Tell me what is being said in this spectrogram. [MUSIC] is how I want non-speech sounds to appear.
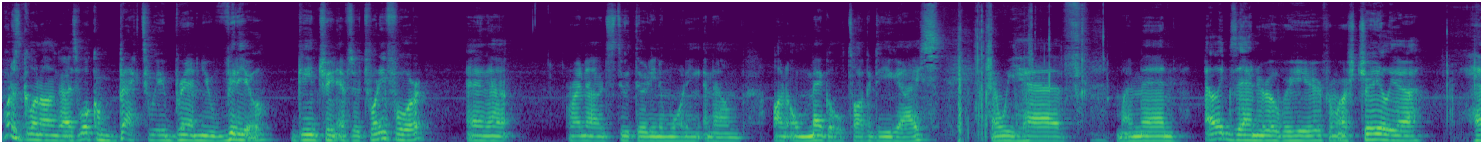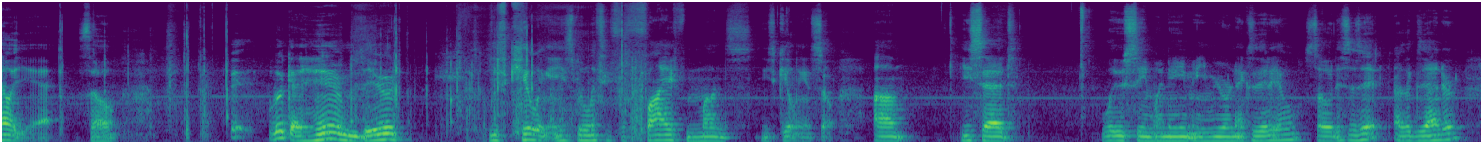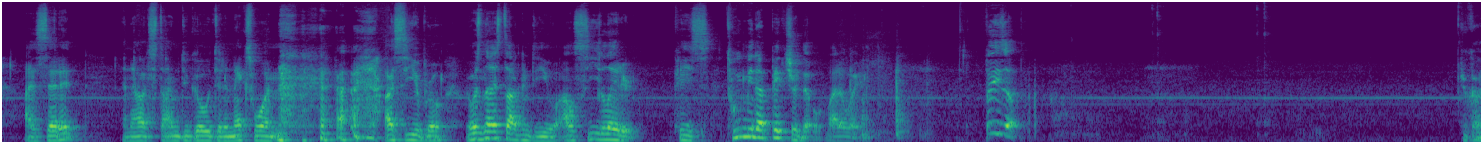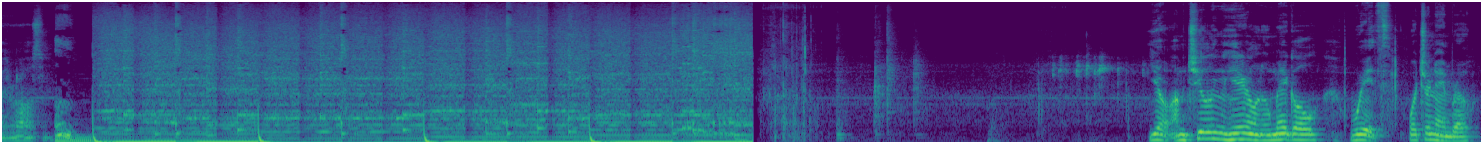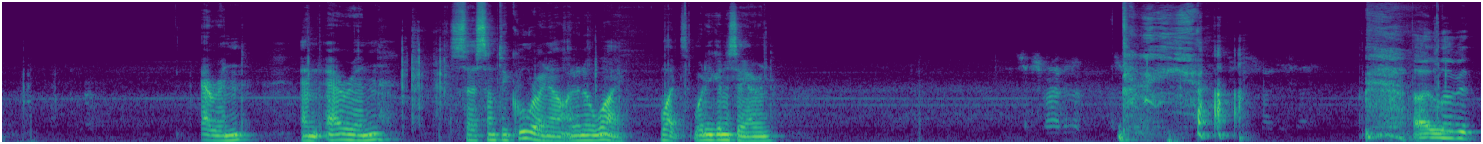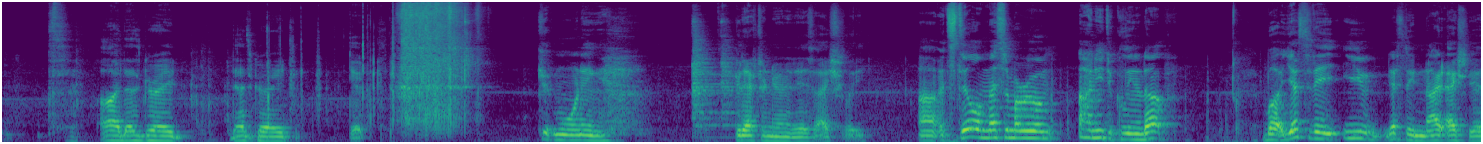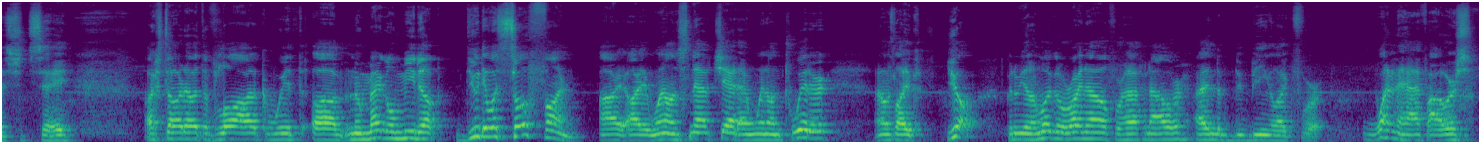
What is going on guys? Welcome back to a brand new video. Gain Train episode 24. And uh, right now it's 2.30 in the morning and I'm on Omegle talking to you guys. And we have my man Alexander over here from Australia. Hell yeah. So, look at him dude. He's killing it. He's been lifting for five months. He's killing it. So, um, he said, will you see my name in your next video? So this is it, Alexander. I said it, and now it's time to go to the next one. [LAUGHS] I see you, bro. It was nice talking to you. I'll see you later. Peace. Tweet me that picture, though, by the way. Peace up. You guys are awesome. Yo, I'm chilling here on Omegle with, what's your name, bro? Aaron. And Aaron says something cool right now. I don't know why. What? What are you gonna say, Aaron? [LAUGHS] I love it. Oh, that's great. That's great. Dude. Good morning. Good afternoon it is, actually. Uh, it's still a mess in my room. I need to clean it up. But yesterday, even yesterday night, actually, I should say, I started out the vlog with um, meetup. Dude, it was so fun. I, I went on Snapchat, I went on Twitter, and I was like, yo, I'm gonna be on Omegle right now for half an hour. I ended up being like for one and a half hours.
